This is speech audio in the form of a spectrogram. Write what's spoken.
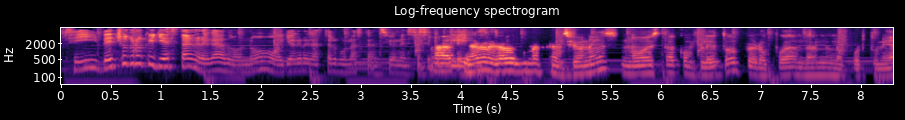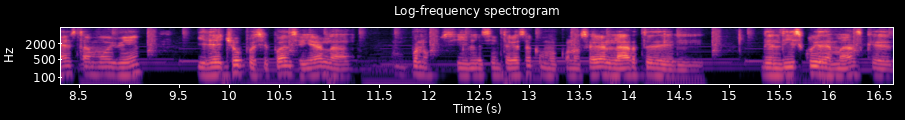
Sí, de hecho creo que ya está agregado, ¿no? O ya agregaste algunas canciones. Ah, ya agregado algunas canciones, no está completo, pero pueden darle la oportunidad, está muy bien. Y de hecho, pues si pueden seguir a la, bueno, si les interesa como conocer el arte del, disco y demás, que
